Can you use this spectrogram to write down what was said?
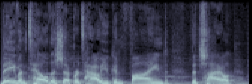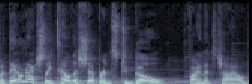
They even tell the shepherds how you can find the child, but they don't actually tell the shepherds to go find the child.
